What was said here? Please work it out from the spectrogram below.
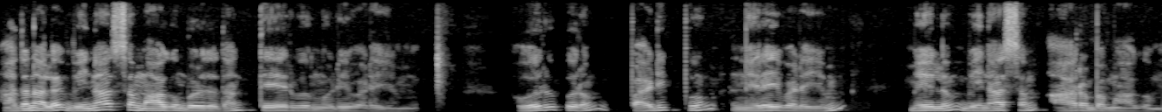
அதனால விநாசம் ஆகும் பொழுதுதான் தேர்வு முடிவடையும். ஒரு புறம் படிப்பும் நிறைவடையும். மேலும் விநாசம் ஆரம்பமாகும்.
